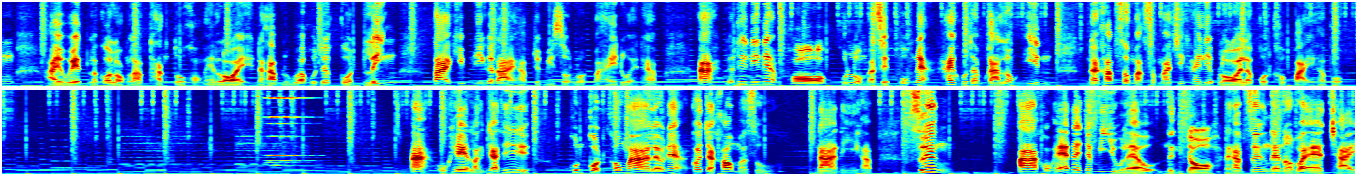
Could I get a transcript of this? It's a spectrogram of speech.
iOS แล้วก็รองรับทั้งตัวของ Android นะครับ หรือว่าคุณจะกดลิงก์ใต้คลิปนี้ก็ได้ครับ จะมีส่วนลดมาให้ด้วยนะครับ อะ แล้วทีนี้เนี่ยพอคุณโหลดมาเสร็จปุ๊บเนี่ย ให้คุณทำการล็อกอินนะครับ สมัครสมาชิกให้เรียบร้อยแล้วกดเข้าไปครับผมอะโอเค หลังจากที่คุณกดเข้ามาแล้วเนี่ย ก็จะเข้ามาสู่หน้านี้ครับ ซึ่ง ของแอดเนี่ยจะมีอยู่แล้ว 1 จอนะครับ ซึ่งแน่นอนว่าแอดใช้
